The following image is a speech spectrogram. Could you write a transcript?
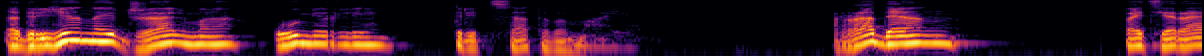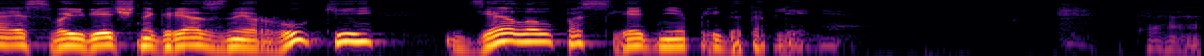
Адриена и Джальма умерли 30 мая. Роден, потирая свои вечно грязные руки, делал последнее приготовление. Так,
